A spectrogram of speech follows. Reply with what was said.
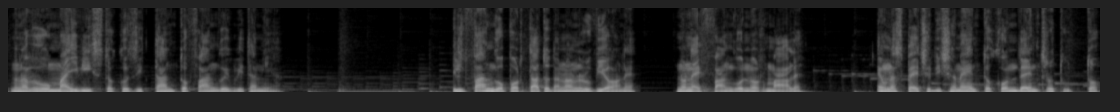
Non avevo mai visto così tanto fango in vita mia. Il fango portato da un'alluvione non è fango normale, è una specie di cemento con dentro tutto.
